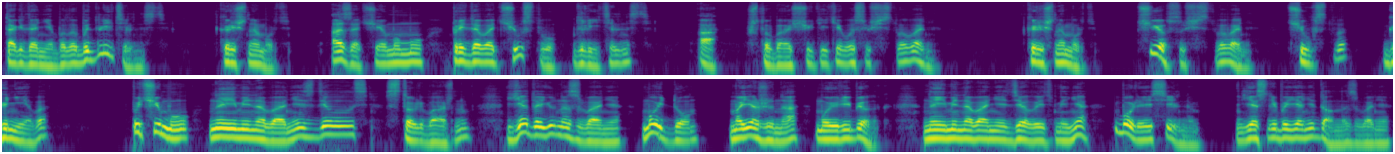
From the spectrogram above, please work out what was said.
тогда не было бы длительности. Кришнамурти. А зачем ему придавать чувству длительность? А чтобы ощутить его существование. Кришнамурти, чье существование? Чувство? Гнева? Почему наименование сделалось столь важным? Я даю название «Мой дом», «Моя жена», «Мой ребенок». Наименование делает меня более сильным. Если бы я не дал названия,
